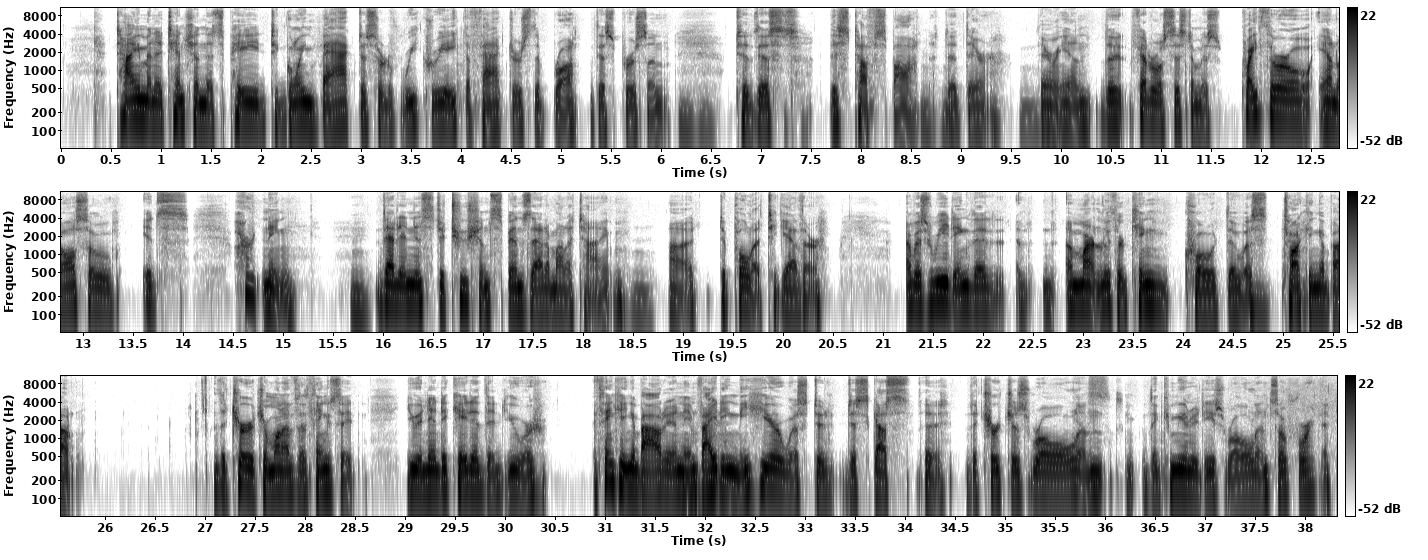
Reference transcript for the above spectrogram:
time and attention that's paid to going back to sort of recreate the factors that brought this person mm-hmm. to this this tough spot mm-hmm. that they're they're mm-hmm. in. The federal system is quite thorough and also it's heartening mm. that an institution spends that amount of time mm-hmm. uh, to pull it together. I was reading the a Martin Luther King quote that was mm. talking about the church, and one of the things that you had indicated that you were thinking about and mm-hmm. inviting me here was to discuss the the church's role yes. and the community's role and so forth. And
